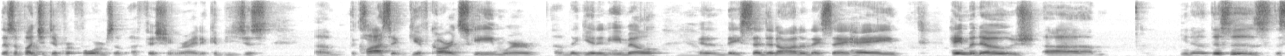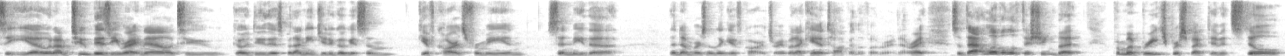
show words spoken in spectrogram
there's a bunch of different forms of, of phishing right? It could be just um, the classic gift card scheme where um, they get an email yeah. and they send it on and they say hey hey manoj um, you know this is the ceo and i'm too busy right now to go do this but i need you to go get some gift cards for me and send me the the numbers on the gift cards, right? But I can't talk on the phone right now, right? So that level of phishing, but from a breach perspective, it's still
